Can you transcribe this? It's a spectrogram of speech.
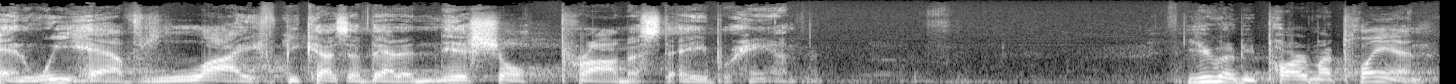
and we have life because of that initial promise to Abraham. You're going to be part of my plan,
